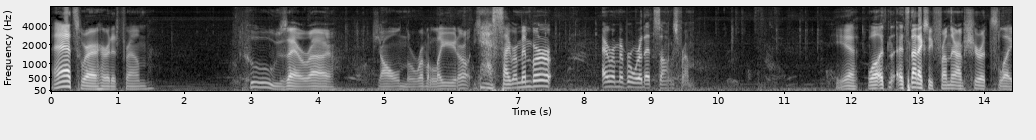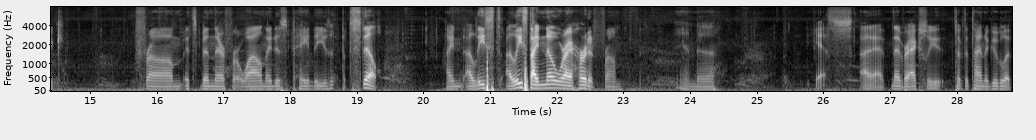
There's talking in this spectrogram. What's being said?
That's where I heard it from. Who's there? Uh, John the Revelator. Yes, I remember. I remember where that song's from. Yeah. Well, it's it's not actually from there. I'm sure it's like from it's been there for a while and they just paid to use it, but still. I at least at least I know where I heard it from. And uh yes, I, have never actually took the time to Google it,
